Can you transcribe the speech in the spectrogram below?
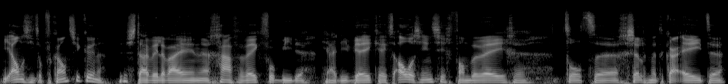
die anders niet op vakantie kunnen. Dus daar willen wij een eh, gave week voor bieden. Ja, die week heeft alles in zich van bewegen tot eh, gezellig met elkaar eten,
